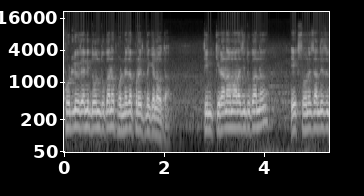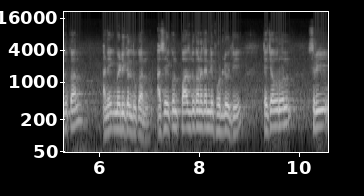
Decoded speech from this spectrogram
फोडली होती आणि दोन दुकानं फोडण्याचा प्रयत्न केला होता. तीन किराणा मालाची दुकानं एक सोने चांदीचं दुकान आणि एक मेडिकल दुकान असे एकूण पाच दुकानं त्यांनी फोडली होती. त्याच्यावरून श्री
